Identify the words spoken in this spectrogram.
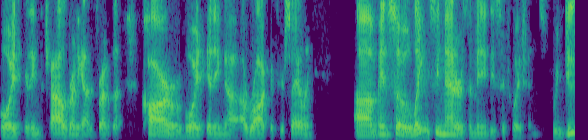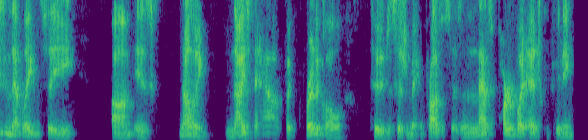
avoid hitting the child running out in front of the car, or avoid hitting a, a rock if you're sailing. Um, and so latency matters in many of these situations. Reducing that latency um, is not only nice to have, but critical to decision making processes. And that's part of what edge computing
